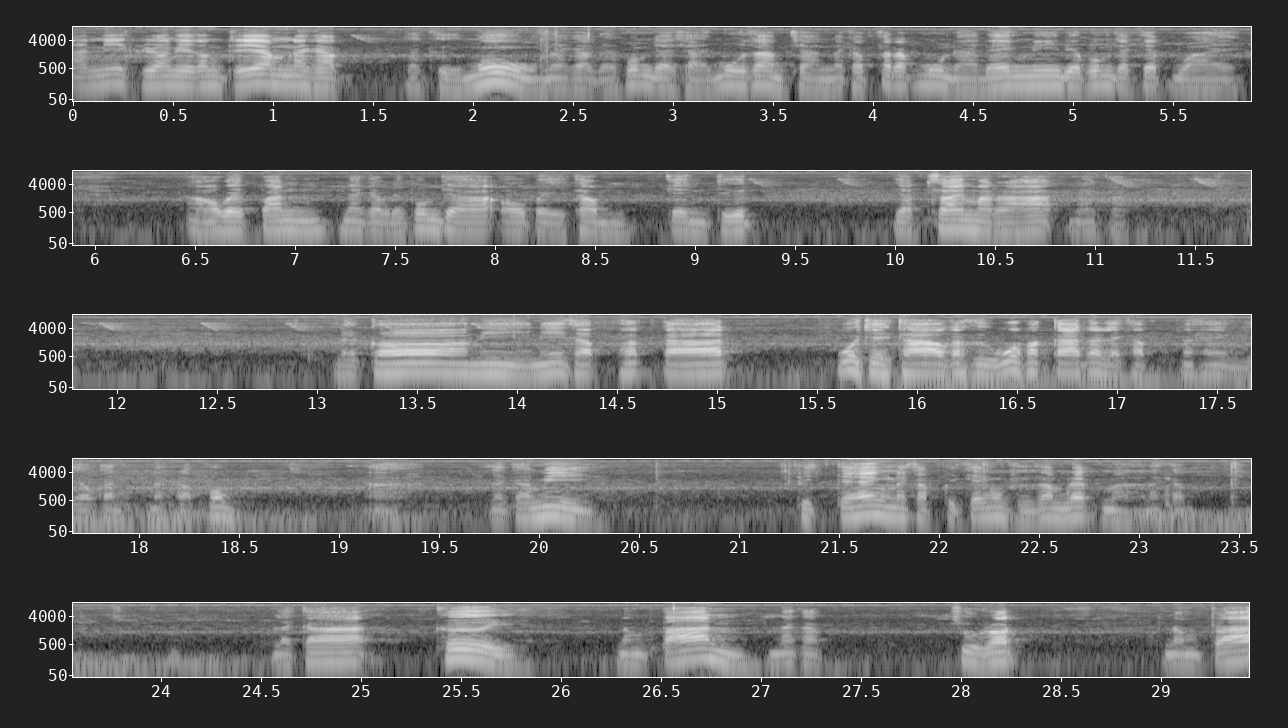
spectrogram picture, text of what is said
อันนี้เครื่องที่ต้องเตรียมนะครับ ก็คือมูนะครับแต่ผมจะใช้มูสามชั้นนะครับสำหรับมูหนาแดงนี้เดี๋ยวผมจะเก็บไว้เอาไปปั้นนะครับเดี๋ยวผมจะเอาไปทำแกงจืดหยัดไส้มะระนะครับ แล้วก็มีนี่ครับผักกาดวัวไชเท้าก็คือวัวผักกาดนั่นแหละครับมาให้อย่างเดียวกันนะครับผมอ่าแล้วก็มีพริกแกงนะครับพริกแกงผมถือสำเร็จมานะครับ แล้วก็เคยน้ำตาลนะครับชูรสน้ำปลา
